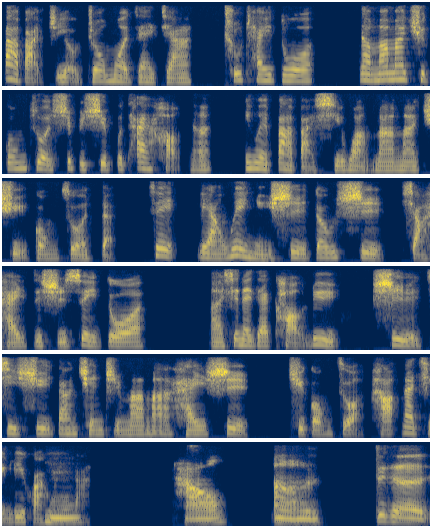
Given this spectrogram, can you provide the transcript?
爸爸只有周末在家，出差多。”那妈妈去工作是不是不太好呢？因为爸爸希望妈妈去工作的，所以两位女士都是小孩子十岁多啊，呃，现在在考虑是继续当全职妈妈还是去工作。好，那请丽华回答。嗯、好，嗯、呃，这个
